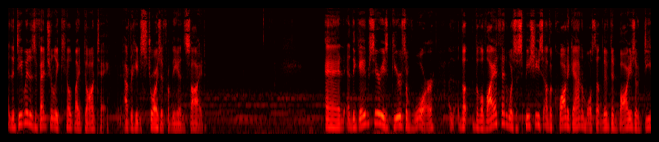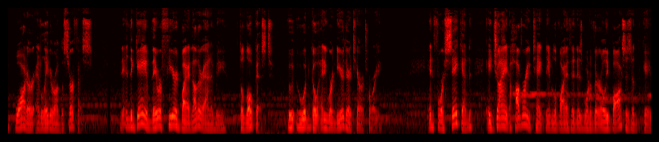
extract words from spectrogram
And the demon is eventually killed by Dante after he destroys it from the inside. And in the game series Gears of War, the, the Leviathan was a species of aquatic animals that lived in bodies of deep water and later on the surface. In the game, they were feared by another enemy, the Locust, who, who wouldn't go anywhere near their territory. In Forsaken, a giant hovering tank named Leviathan is one of the early bosses in the game.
